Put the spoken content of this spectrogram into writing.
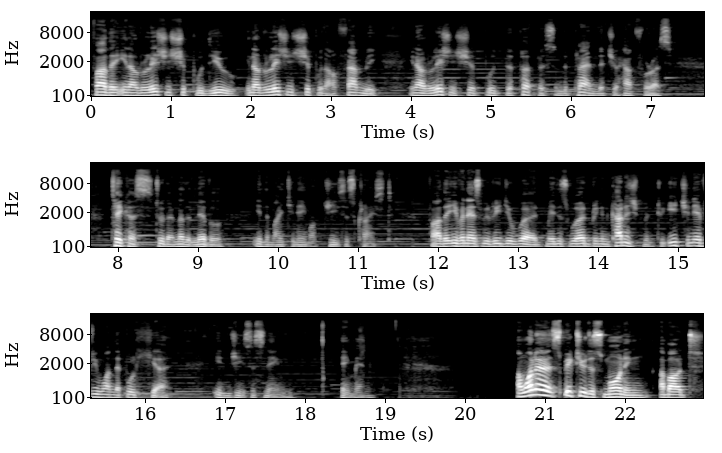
Father, in our relationship with you, in our relationship with our family, in our relationship with the purpose and the plan that you have for us. Take us to another level in the mighty name of Jesus Christ. Father, even as we read your word, may this word bring encouragement to each and every one that will hear. In Jesus' name, amen. I want to speak to you this morning about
